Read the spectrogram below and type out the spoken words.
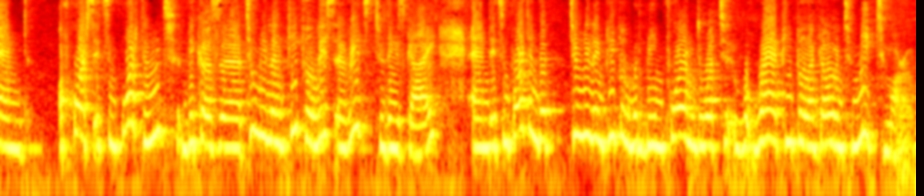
and of course, it's important because uh, two million people list, uh, read to this guy, and it's important that two million people would be informed what where people are going to meet tomorrow.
